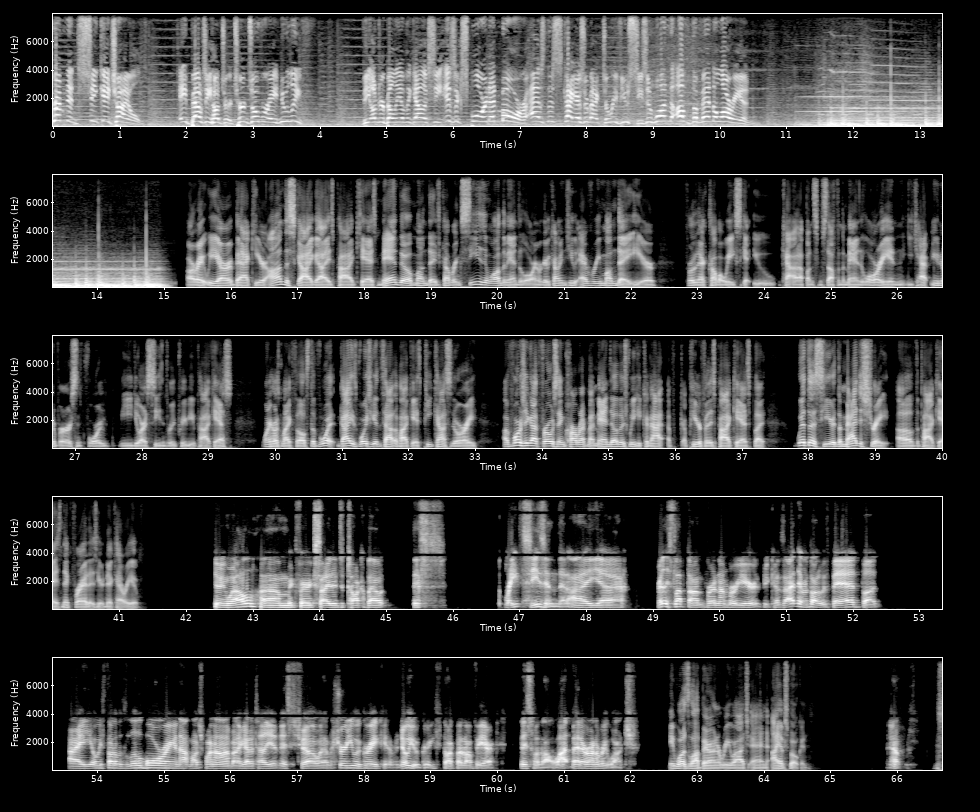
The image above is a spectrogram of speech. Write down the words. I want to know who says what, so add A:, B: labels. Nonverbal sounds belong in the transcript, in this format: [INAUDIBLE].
A: remnants seek a child. A bounty hunter turns over a new leaf. The underbelly of the galaxy is explored and more as the Sky Guys are back to review season one of The Mandalorian.
B: All right, we are back here on the Sky Guys podcast, Mando Mondays, covering season one of The Mandalorian. We're going to be coming to you every Monday here for the next couple of weeks to get you caught up on some stuff in the Mandalorian universe and before we do our season three preview podcast. One of your hosts, Mike Phillips. The vo- guy's voice you get at the top of the podcast, Pete Consadori. Unfortunately, got frozen carbonite by Mando this week. He could not appear for this podcast, but with us here, the magistrate of the podcast, Nick Fred, is here. Nick, how are you?
C: Doing well. I'm very excited to talk about this great season that I uh, really slept on for a number of years because I never thought it was bad, but I always thought it was a little boring and not much went on. But I got to tell you, this show, and I'm sure you agree, I know you agree, you talked about it off the air, this was a lot better on a rewatch.
B: It was a lot better on a rewatch, and I have spoken.
C: Yep. [LAUGHS]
